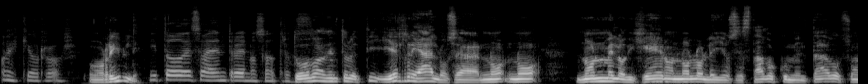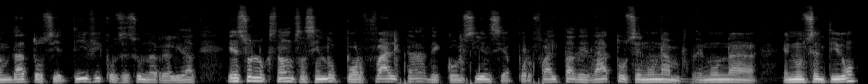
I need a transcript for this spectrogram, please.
Ay, qué horror. Horrible. Y todo eso adentro de nosotros. Todo adentro de ti. Y es real, o sea, no, no, no me lo dijeron, no lo leí, o sea, está documentado, son datos científicos, es una realidad. Eso es lo que estamos haciendo por falta de conciencia, por falta de datos en una, en una, en un sentido,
